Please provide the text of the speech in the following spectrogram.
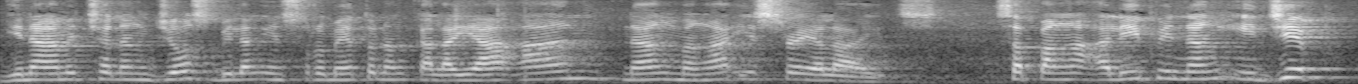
Ginamit siya ng Diyos bilang instrumento ng kalayaan ng mga Israelites sa pangaalipin ng Egypt.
